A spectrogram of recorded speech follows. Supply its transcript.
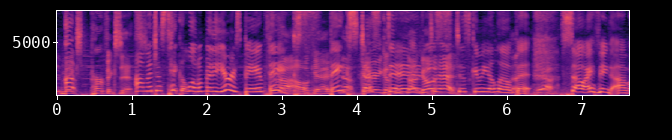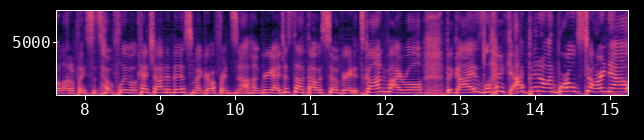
it makes perfect sense. I'm gonna just take a little bit of yours, babe. Thanks. Yeah, okay. Thanks, Yeah, there you Justin. go. No, go just, ahead. Just give me a little bit. Yeah. So I think um, a lot of places hopefully will catch on to this. My girlfriend's not hungry. I just thought that was so great. It's gone viral. The guy's like, I've been on World Star now,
